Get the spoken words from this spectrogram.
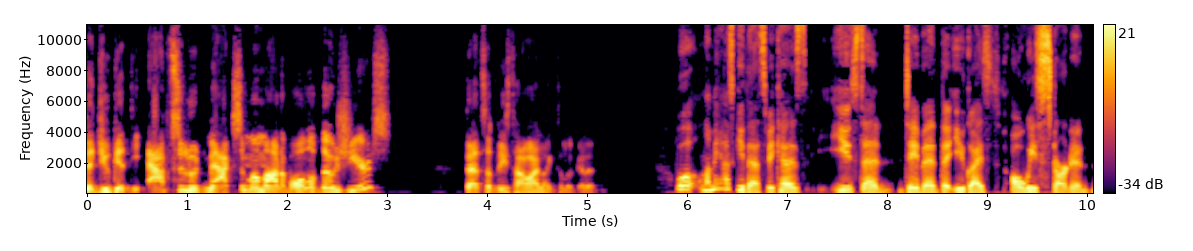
that you get the absolute maximum out of all of those years? That's at least how I like to look at it. Well, let me ask you this because you said, David, that you guys always started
